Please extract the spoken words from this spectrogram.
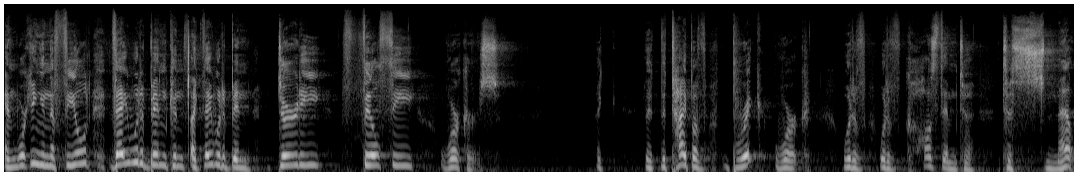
and working in the field, they would have been like they would have been dirty, filthy workers the, the type of brickwork would have, would have caused them to, to smell.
